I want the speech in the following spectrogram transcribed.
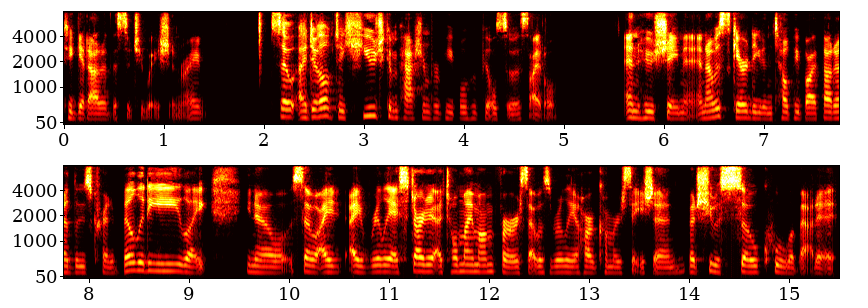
to get out of the situation. Right. So I developed a huge compassion for people who feel suicidal and who shame it. And I was scared to even tell people I thought I'd lose credibility. Like, you know, so I, I really, I started, I told my mom first, that was really a hard conversation, but she was so cool about it.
